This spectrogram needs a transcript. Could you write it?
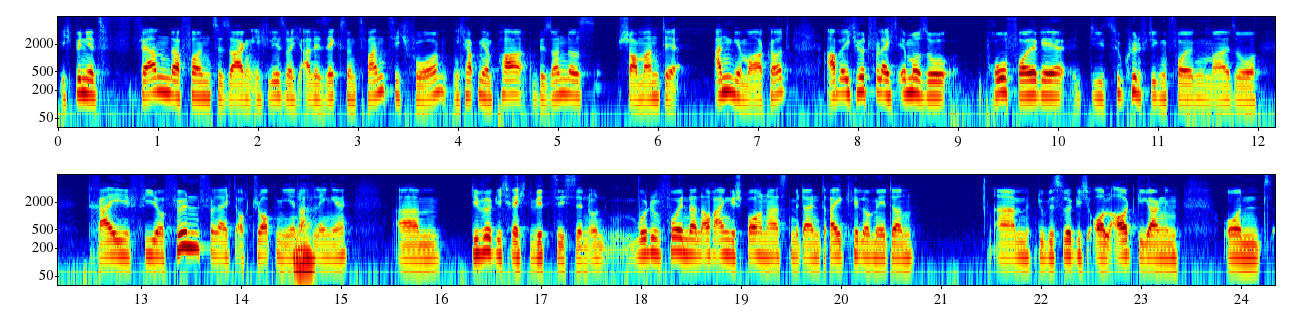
Ich bin jetzt fern davon zu sagen, ich lese euch alle 26 vor. Ich habe mir ein paar besonders charmante angemarkert, aber ich würde vielleicht immer so pro Folge die zukünftigen Folgen mal so drei, vier, fünf vielleicht auch droppen, je Ja. nach Länge, ähm, die wirklich recht witzig sind. Und wo du vorhin dann auch angesprochen hast mit deinen drei Kilometern, ähm, du bist wirklich all out gegangen und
